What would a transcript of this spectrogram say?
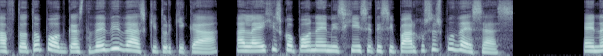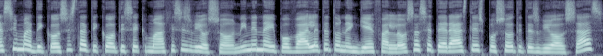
Αυτό το podcast δεν διδάσκει τουρκικά, αλλά έχει σκοπό να ενισχύσει τις υπάρχουσες σπουδές σας. Ένα σημαντικό συστατικό της εκμάθησης γλωσσών είναι να υποβάλλετε τον εγκέφαλό σας σε τεράστιες ποσότητες γλώσσας,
